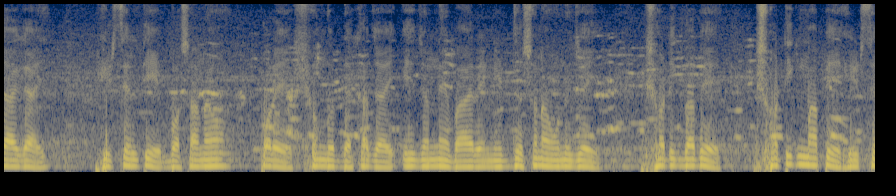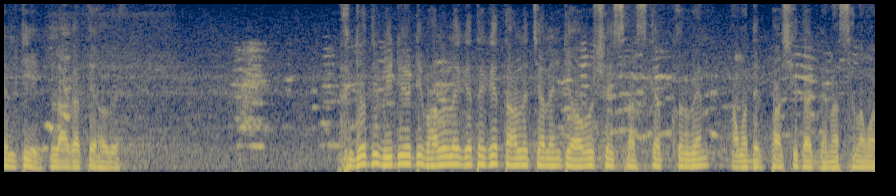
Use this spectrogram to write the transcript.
জায়গায় হিটসেলটি বসানো পরে সুন্দর দেখা যায়। এই জন্যে বাইরের নির্দেশনা অনুযায়ী সঠিকভাবে সঠিক মাপে হিটসেলটি লাগাতে হবে। যদি ভিডিওটি ভালো লেগে থাকে তাহলে চ্যানেলটি অবশ্যই সাবস্ক্রাইব করবেন। আমাদের পাশে থাকবেন। আসসালামু আলাইকুম।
